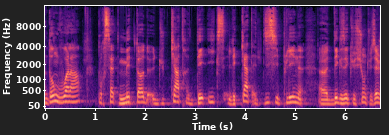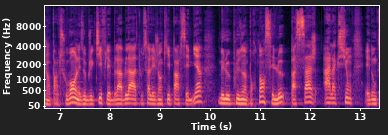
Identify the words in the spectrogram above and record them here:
Donc voilà pour cette méthode du 4DX, les quatre disciplines euh, d'exécution. Tu sais, j'en parle souvent, les objectifs, les blabla, tout ça, les gens qui parlent, c'est bien, mais le plus important, c'est le passage à l'action. Et donc,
